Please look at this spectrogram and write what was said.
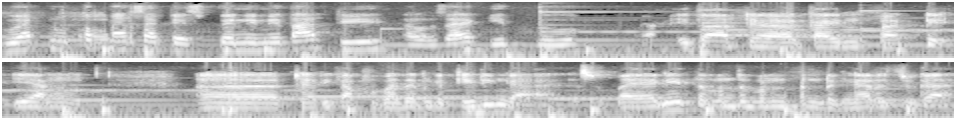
buat nutup oh. Mercedes-Benz ini tadi kalau saya gitu. Itu ada kain batik yang uh, dari Kabupaten Kediri nggak? Supaya ini teman-teman pendengar juga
